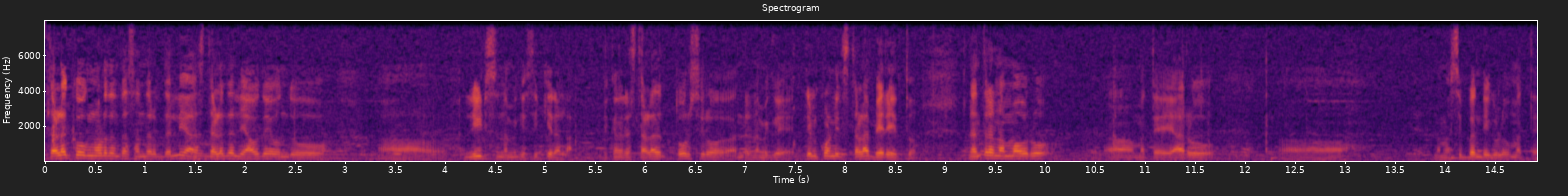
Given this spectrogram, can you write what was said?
ಸ್ಥಳಕ್ಕೆ ಹೋಗಿ ನೋಡಿದಂಥ ಸಂದರ್ಭದಲ್ಲಿ ಆ ಸ್ಥಳದಲ್ಲಿ ಯಾವುದೇ ಒಂದು ಲೀಡ್ಸ್ ನಮಗೆ ಸಿಕ್ಕಿರಲ್ಲ. ಯಾಕಂದರೆ ಸ್ಥಳ ತೋರಿಸಿರೋ, ಅಂದರೆ ನಮಗೆ ತಿಳ್ಕೊಂಡಿದ್ದ ಸ್ಥಳ ಬೇರೆ ಇತ್ತು. ನಂತರ ನಮ್ಮವರು ಮತ್ತು ಯಾರು ನಮ್ಮ ಸಿಬ್ಬಂದಿಗಳು ಮತ್ತು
